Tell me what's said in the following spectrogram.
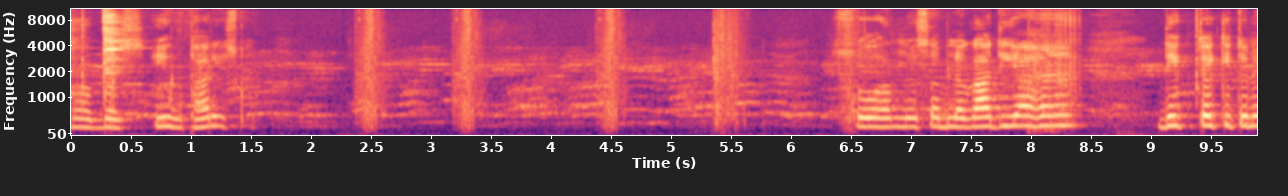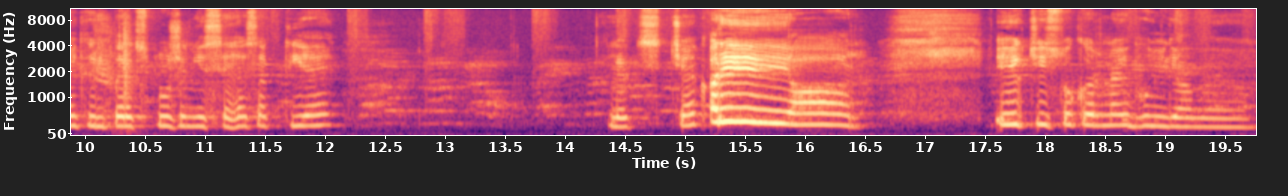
हाँ बस, ये उठा रहे इसको। सो हमने सब लगा दिया है। देखते हैं कितने क्रीपर एक्सप्लोजन ये सह सकती है। लेट्स चेक अरे यार, एक चीज़ तो करना ही भूल गया मैं।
